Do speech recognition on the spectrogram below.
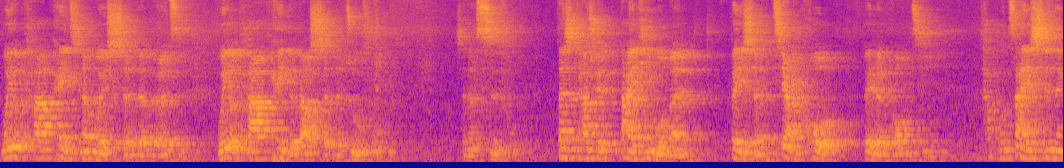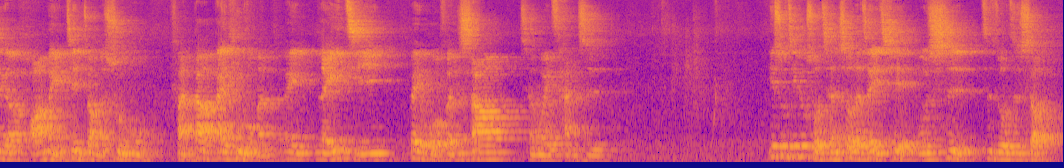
唯有他配称为神的儿子，唯有他配得到神的祝福、神的赐福。但是他却代替我们被神降祸、被人攻击。他不再是那个华美健壮的树木。反倒代替我们被雷击、被火焚烧，成为残肢。耶稣基督所承受的这一切，不是自作自受，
